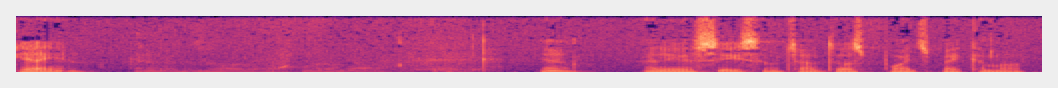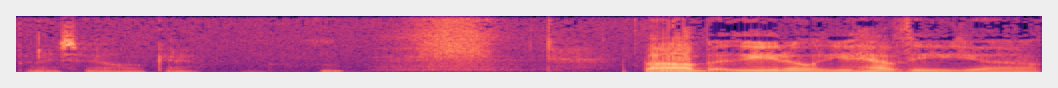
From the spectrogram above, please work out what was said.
Yeah, yeah. Yeah, and you see sometimes those points may come up, and they say, "Oh, okay." Hmm. Bob, you know, you have the uh,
